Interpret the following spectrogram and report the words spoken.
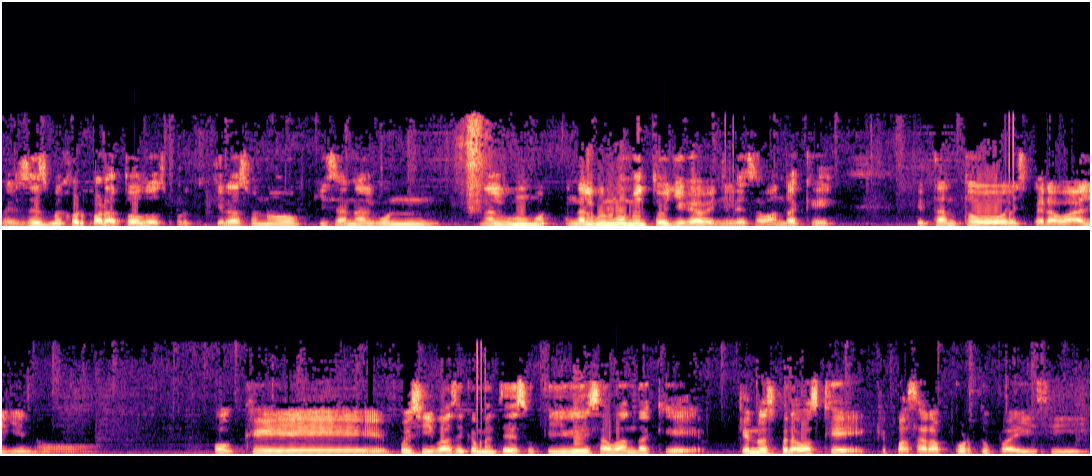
pues es mejor para todos, porque quieras o no, quizá en algún, en algún, en algún momento llegue a venir esa banda que, que tanto esperaba alguien o, o que, pues sí, básicamente eso, que llegue esa banda que, que no esperabas que, que pasara por tu país y,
